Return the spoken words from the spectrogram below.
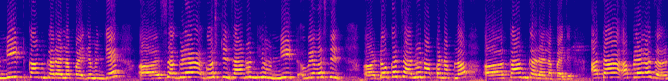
नीट काम करायला पाहिजे. म्हणजे सगळ्या गोष्टी जाणून घेऊन नीट व्यवस्थित डोकं चालून आपण आपलं काम करायला पाहिजे. आता आपल्याला जर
